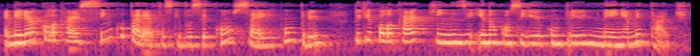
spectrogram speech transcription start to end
É melhor colocar cinco tarefas que você consegue cumprir do que colocar 15 e não conseguir cumprir nem a metade.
